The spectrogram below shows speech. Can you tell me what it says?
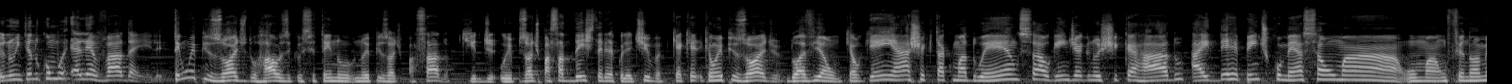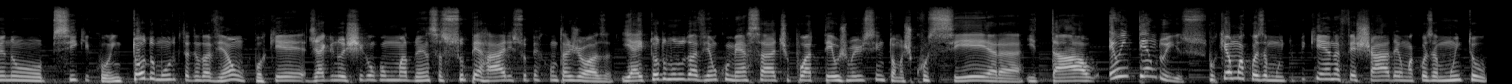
Eu não entendo como é levado a ele. Tem um episódio do House que eu citei no, no episódio passado, que de- o episódio passado de histeria coletiva, que é, que é um episódio do avião, que alguém acha que tá com uma doença, alguém diagnostica errado, aí de repente começa uma, uma- um fenômeno psíquico em todo mundo que tá dentro do avião, porque diagnosticam como uma doença super rara e super contagiosa. E aí todo mundo do avião começa, tipo, a ter os mesmos sintomas, coceira e tal. Eu entendo isso, porque é uma coisa muito pequena, fechada, é uma coisa muito.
